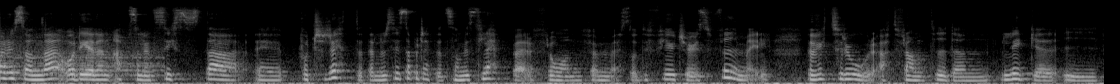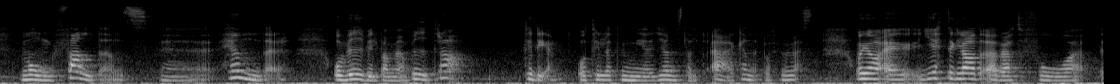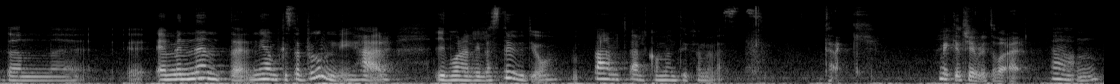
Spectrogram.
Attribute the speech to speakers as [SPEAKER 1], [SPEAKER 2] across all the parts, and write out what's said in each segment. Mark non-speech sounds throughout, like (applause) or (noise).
[SPEAKER 1] Idag är det söndag och det är den absolut sista eh, porträttet, eller det sista porträttet som vi släpper från Feminvest och The Future is Female. För vi tror att framtiden ligger i mångfaldens eh, händer och vi vill vara med och bidra till det och till ett mer jämställt ägande på Feminvest. Och jag är jätteglad över att få den eh, eminente Nyamko Sabuni här i vår lilla studio. Varmt välkommen till Feminvest.
[SPEAKER 2] Tack. Mycket trevligt att vara här.
[SPEAKER 1] Ja. Mm.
